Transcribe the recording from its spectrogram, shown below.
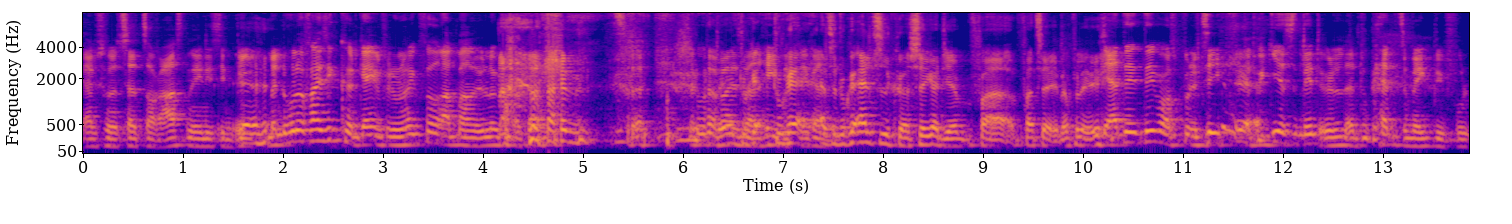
Ja, hvis hun har sat sig resten ind i sin bil. Ja. Men hun har faktisk ikke kørt galt, for hun har ikke fået ret meget øl. så, så hun har faktisk Du været kan, helt du, kan, altså, du kan altid køre sikkert hjem fra, fra Teater Play. Ja, det, det er vores politik. At vi giver så lidt øl, at du kan simpelthen ikke blive fuld.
